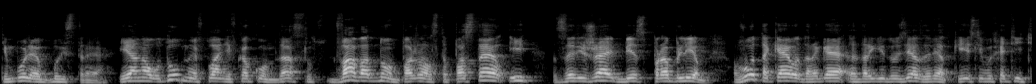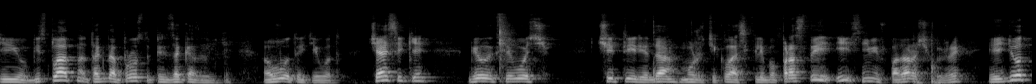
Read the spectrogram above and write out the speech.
тем более быстрая. И она удобная в плане в каком, да, два в одном, пожалуйста, поставил и заряжай без проблем. Вот такая вот, дорогая, дорогие друзья, зарядка. Если вы хотите ее бесплатно, тогда просто предзаказывайте. Вот эти вот часики Galaxy Watch 4, да, можете классик либо простые, и с ними в подарочек уже идет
